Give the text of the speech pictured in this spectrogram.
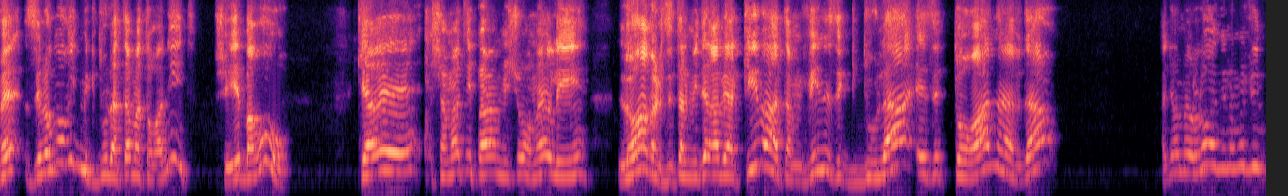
וזה לא מוריד מגדולתם התורנית, שיהיה ברור. כי הרי שמעתי פעם מישהו אומר לי, לא, אבל זה תלמידי רבי עקיבא, אתה מבין איזה גדולה, איזה תורה נעבדה? אני אומר, לא, אני לא מבין.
